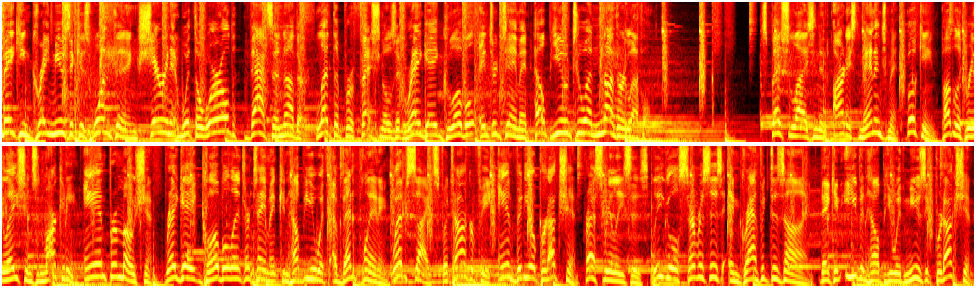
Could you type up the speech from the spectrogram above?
Making great music is one thing, sharing it with the world, that's another. Let the professionals at Reggae Global Entertainment help you to another level. Specializing in artist management, booking, public relations and marketing, and promotion, Reggae Global Entertainment can help you with event planning, websites, photography, and video production, press releases, legal services, and graphic design. They can even help you with music production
